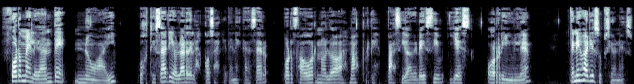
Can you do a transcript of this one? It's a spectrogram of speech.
forma elegante no hay. Bostezar y hablar de las cosas que tenés que hacer, por favor no lo hagas más porque es pasivo-agresivo y es horrible. Tenés varias opciones.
